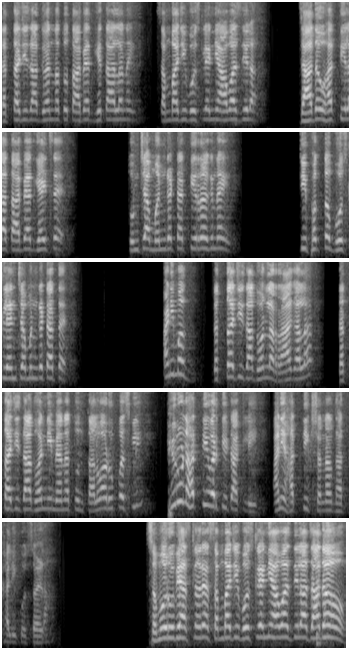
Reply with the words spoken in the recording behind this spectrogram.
दत्ताजी जाधवांना तो ताब्यात घेता आला नाही. संभाजी भोसलेंनी आवाज दिला. जाधव हत्तीला ताब्यात घ्यायचंय. तुमच्या मनगटात ती रग नाही. ती फक्त भोसल्यांच्या मनगटात आहे. आणि मग दत्ताजी जाधवांना राग आला. दत्ताजी जाधवांनी म्यानातून तलवार उपसली फिरून हत्तीवरती टाकली आणि हत्ती क्षणार्धात खाली कोसळला. समोर उभ्या असणाऱ्या संभाजी भोसल्यांनी आवाज दिला जाधव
